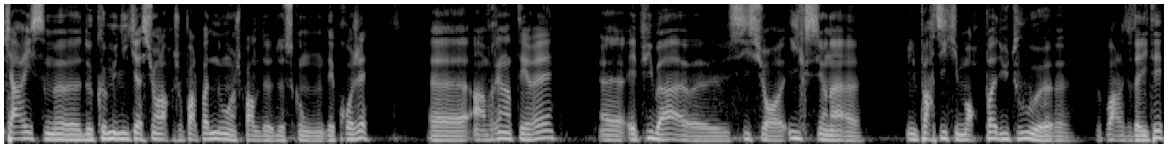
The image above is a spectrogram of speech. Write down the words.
charisme de communication. Alors je ne parle pas de nous, hein, je parle de, ce qu'on, des projets. Euh, un vrai intérêt. Euh, et puis bah, si sur X il y en a une partie qui ne mord pas du tout, voire la totalité,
